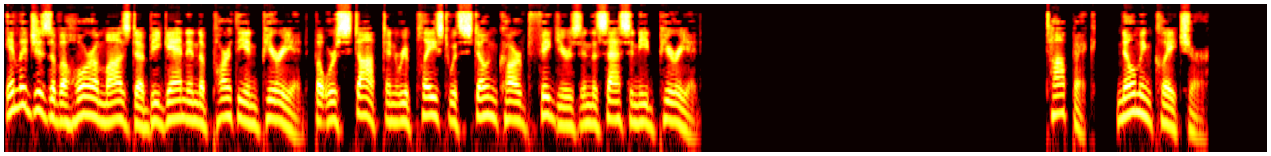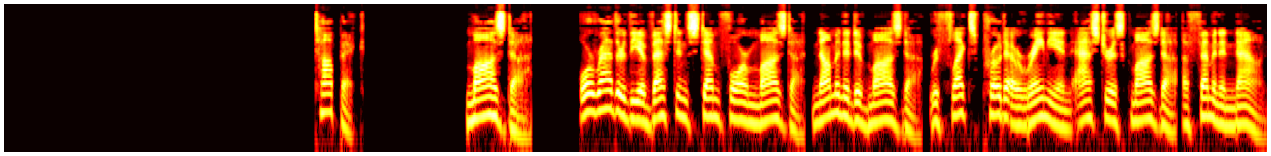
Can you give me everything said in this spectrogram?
Images of Ahura Mazda began in the Parthian period, but were stopped and replaced with stone-carved figures in the Sassanid period. Nomenclature Mazda, or rather the Avestan stem form Mazda, nominative Mazda, reflects Proto-Iranian asterisk Mazda a feminine noun.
